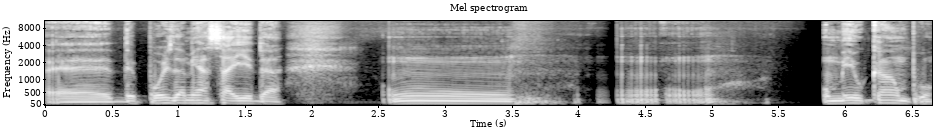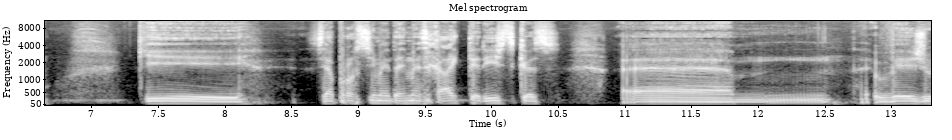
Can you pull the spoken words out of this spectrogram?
É, depois da minha saída, um, um, um meio-campo que se aproxima das minhas características. É, eu vejo,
